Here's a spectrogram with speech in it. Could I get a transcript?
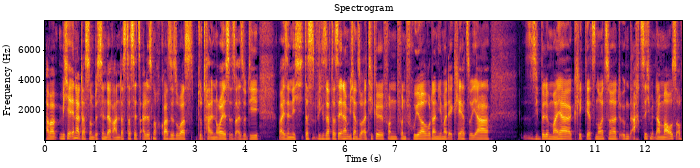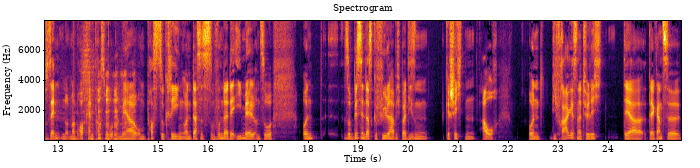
Aber mich erinnert das so ein bisschen daran, dass das jetzt alles noch quasi sowas total Neues ist. Also die, weiß ich nicht, das, wie gesagt, das erinnert mich an so Artikel von, von früher, wo dann jemand erklärt, so ja, Sibylle Meyer klickt jetzt 1980 mit einer Maus auf Senden und man braucht keinen Postboten mehr, um Post zu kriegen und das ist Wunder der E-Mail und so. Und so ein bisschen das Gefühl habe ich bei diesen Geschichten auch. Und die Frage ist natürlich, der, der ganze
